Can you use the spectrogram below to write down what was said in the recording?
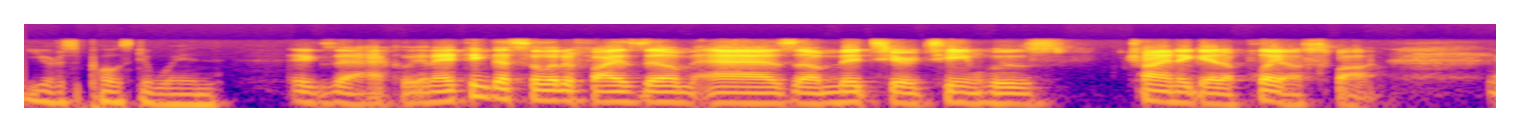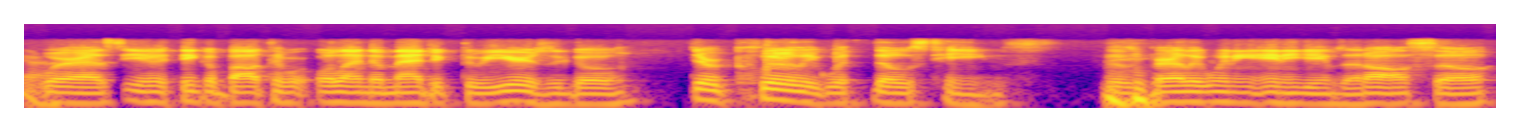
you're supposed to win. Exactly. And I think that solidifies them as a mid tier team who's trying to get a playoff spot. Yeah. Whereas, you know, think about the Orlando Magic three years ago, they were clearly with those teams. They was barely winning any games at all. So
